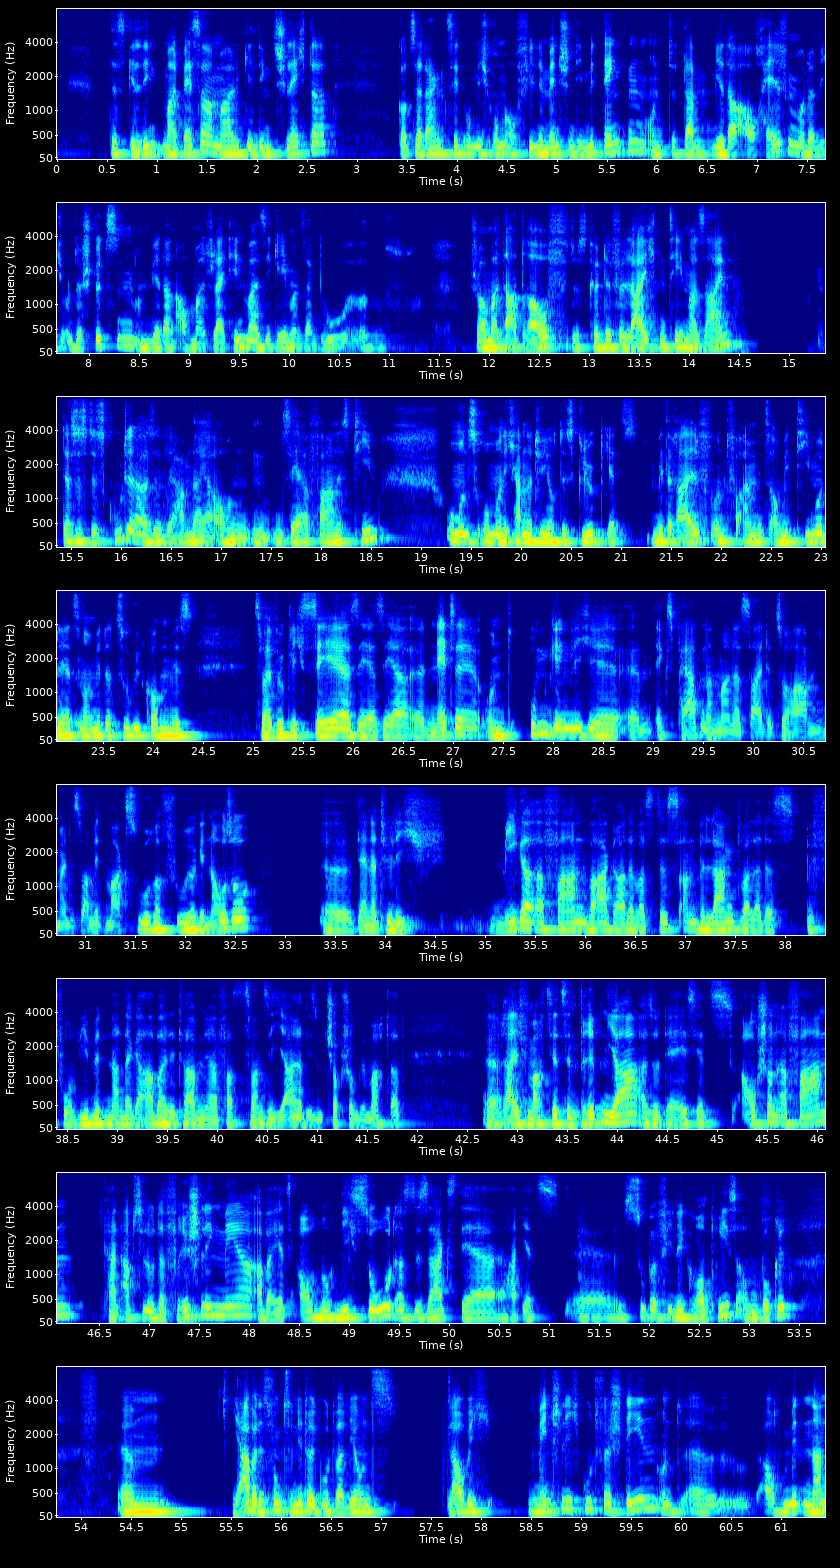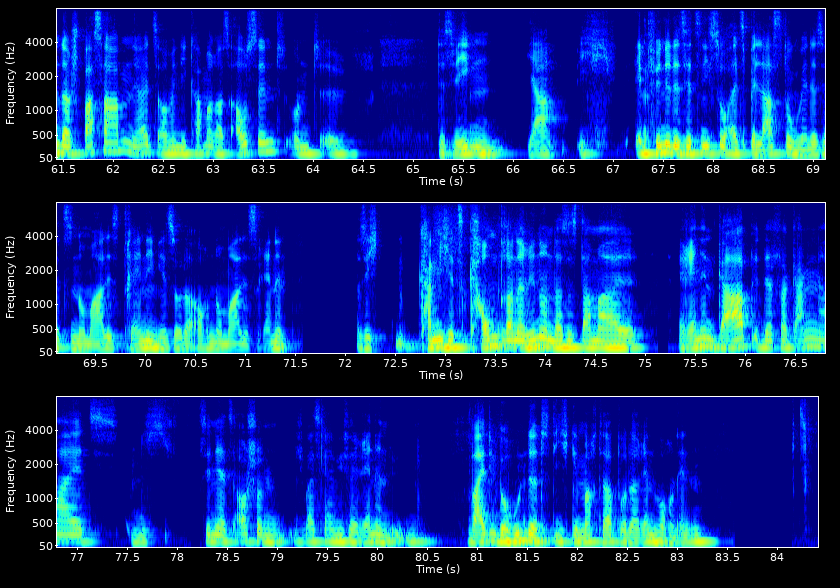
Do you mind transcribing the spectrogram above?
Das gelingt mal besser, mal gelingt es schlechter. Gott sei Dank sind um mich herum auch viele Menschen, die mitdenken und dann mir da auch helfen oder mich unterstützen und mir dann auch mal vielleicht Hinweise geben und sagen, du, äh, schau mal da drauf, das könnte vielleicht ein Thema sein. Das ist das Gute, also wir haben da ja auch ein, ein sehr erfahrenes Team um uns herum und ich habe natürlich auch das Glück jetzt mit Ralf und vor allem jetzt auch mit Timo, der jetzt noch mit dazugekommen ist, zwei wirklich sehr, sehr, sehr äh, nette und umgängliche äh, Experten an meiner Seite zu haben. Ich meine, das war mit Marc Surer früher genauso äh, der natürlich mega erfahren war, gerade was das anbelangt, weil er das, bevor wir miteinander gearbeitet haben, ja fast 20 Jahre diesen Job schon gemacht hat. Äh, Ralf macht es jetzt im dritten Jahr, also der ist jetzt auch schon erfahren, kein absoluter Frischling mehr, aber jetzt auch noch nicht so, dass du sagst, der hat jetzt äh, super viele Grand Prix auf dem Buckel. Ähm, ja, aber das funktioniert halt gut, weil wir uns, glaube ich, menschlich gut verstehen und äh, auch miteinander Spaß haben, ja, jetzt auch wenn die Kameras aus sind. Und äh, deswegen, ja, ich empfinde das jetzt nicht so als Belastung, wenn das jetzt ein normales Training ist oder auch ein normales Rennen. Also ich kann mich jetzt kaum daran erinnern, dass es da mal Rennen gab in der Vergangenheit. Und es sind jetzt auch schon, ich weiß gar nicht, wie viele Rennen, weit über 100, die ich gemacht habe oder Rennwochenenden,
